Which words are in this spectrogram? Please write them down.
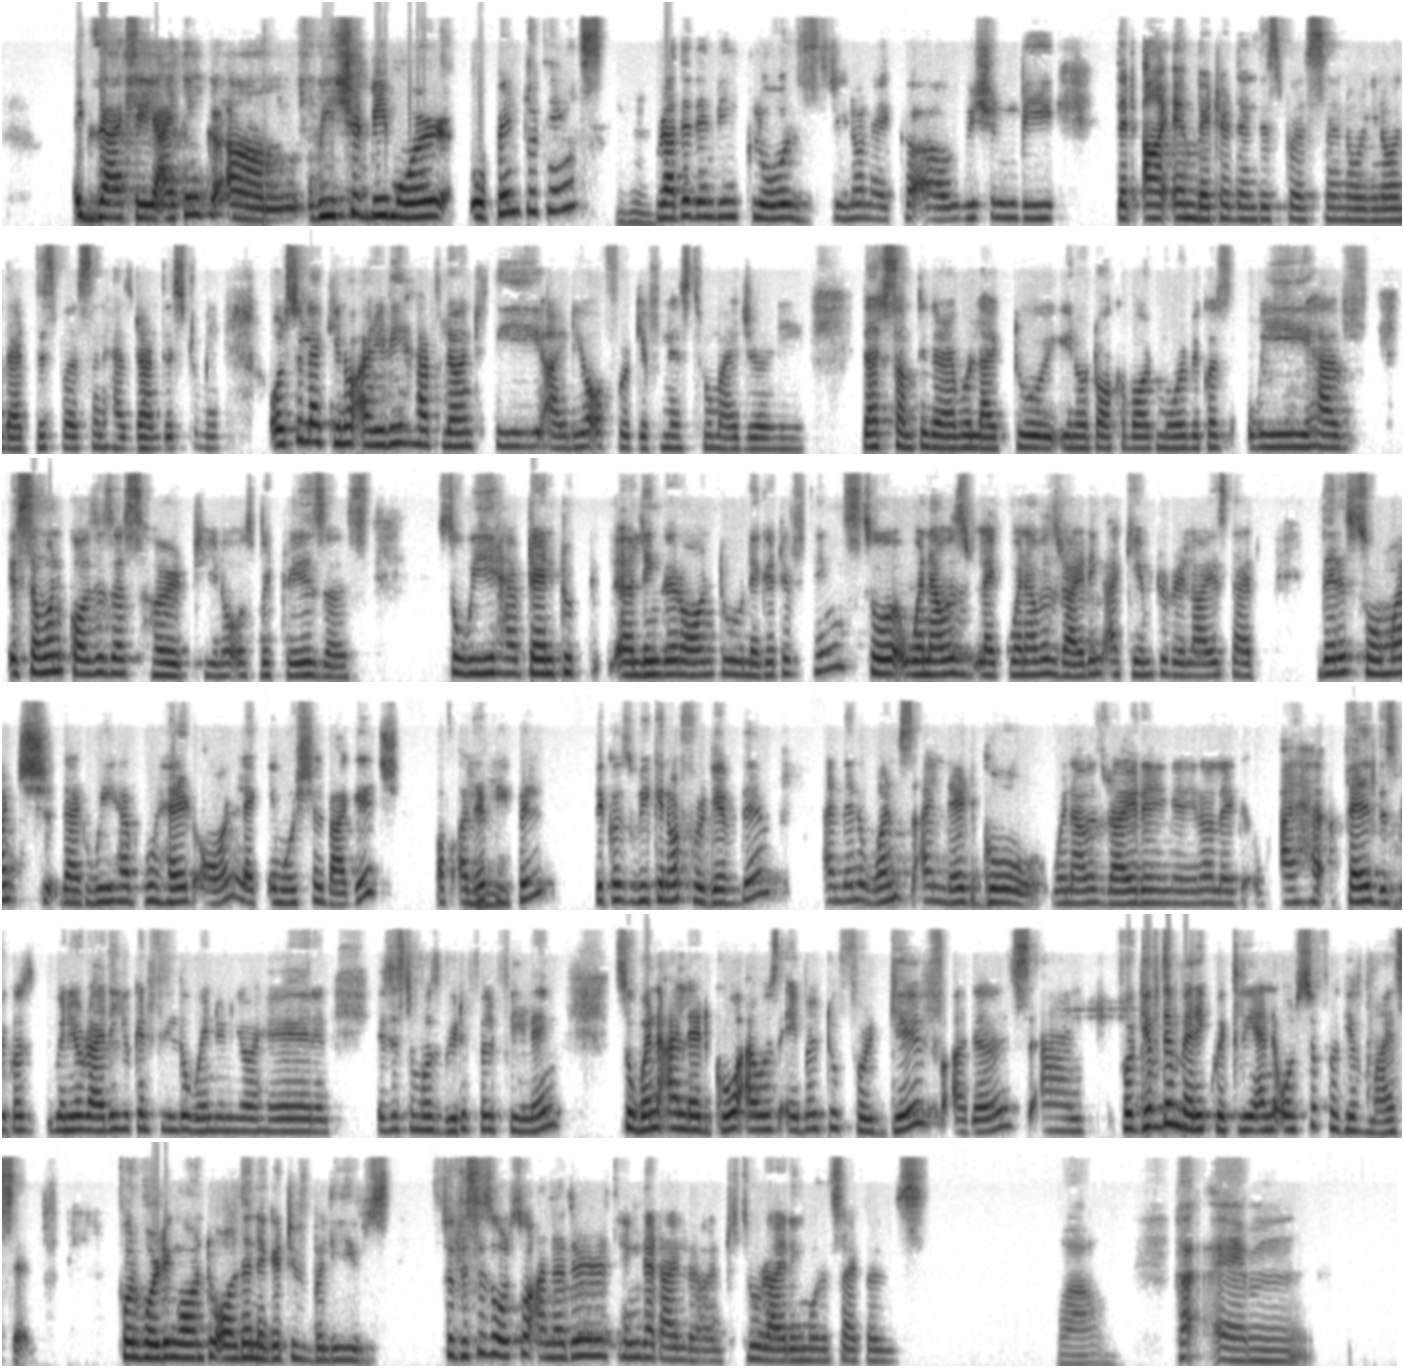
Exactly. I think um, we should be more open to things mm-hmm. rather than being closed. You know, like uh, we shouldn't be that I am better than this person or, you know, that this person has done this to me. Also, like, you know, I really have learned the idea of forgiveness through my journey. That's something that I would like to, you know, talk about more because we have, if someone causes us hurt, you know, or betrays us, so we have tend to uh, linger on to negative things. So when i was like when i was writing i came to realize that there is so much that we have held on like emotional baggage of other mm-hmm. people because we cannot forgive them. And then once i let go when i was writing and you know like i ha- felt this because when you're writing you can feel the wind in your hair and it's just the most beautiful feeling. So when i let go i was able to forgive others and forgive them very quickly and also forgive myself for holding on to all the negative beliefs so this is also another thing that i learned through riding motorcycles wow um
